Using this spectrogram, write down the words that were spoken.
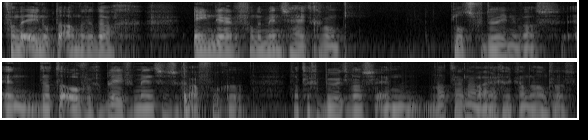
van de ene op de andere dag... een derde van de mensheid gewoon plots verdwenen was. En dat de overgebleven mensen zich afvroegen wat er gebeurd was... en wat er nou eigenlijk aan de hand was.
